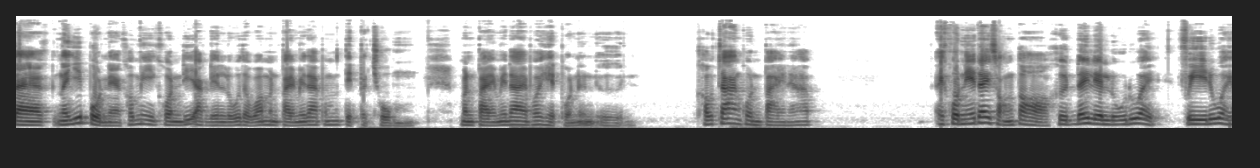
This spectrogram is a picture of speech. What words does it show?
แต่ในญี่ปุ่นเนี่ยเขามีคนที่อยากเรียนรู้แต่ว่ามันไปไม่ได้เพราะมันติดประชุม มันไปไม่ได้เพราะเหตุผลอื่นๆ เขาจ้างคนไปนะครับ ไอคนนี้ได้ 2 ต่อคือได้เรียนรู้ด้วยฟรีด้วย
